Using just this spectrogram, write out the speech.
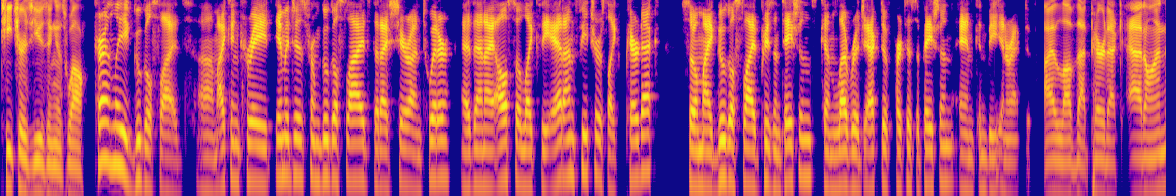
teachers using as well. Currently, Google Slides. Um, I can create images from Google Slides that I share on Twitter. And then I also like the add on features like Pear Deck so my Google Slide presentations can leverage active participation and can be interactive. I love that Pear Deck add-on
